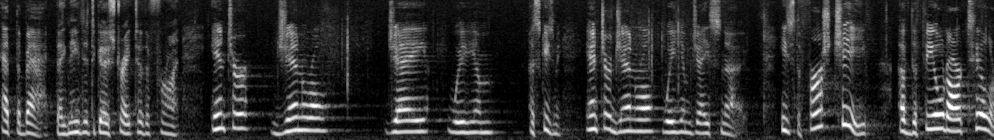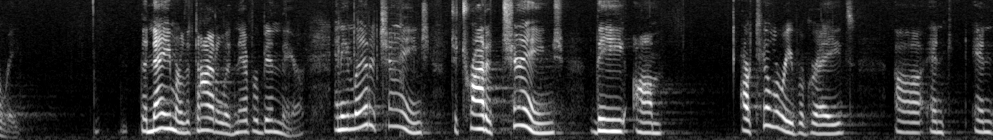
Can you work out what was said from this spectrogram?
at the back. They needed to go straight to the front. Enter General J. William, excuse me, enter General William J. Snow. He's the first chief of the field artillery. The name or the title had never been there. And he led a change to try to change the um, artillery brigades uh, and, and,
